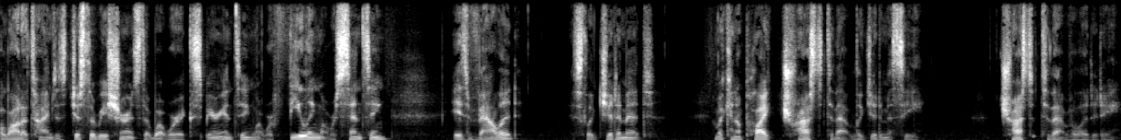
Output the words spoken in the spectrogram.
a lot of times is just the reassurance that what we're experiencing, what we're feeling, what we're sensing is valid, it's legitimate, we can apply trust to that legitimacy, trust to that validity.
